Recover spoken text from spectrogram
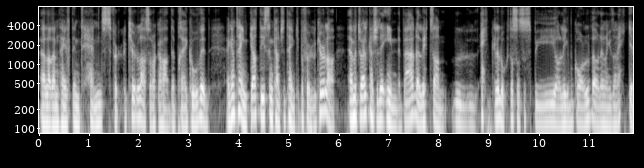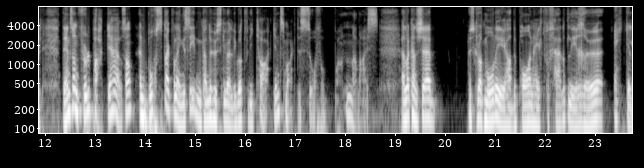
eller en helt intens fyllekule som dere hadde pre-covid. Jeg kan tenke at de som kanskje tenker på fullekulla, eventuelt kanskje det innebærer litt sånn ekle lukter, sånn som spy og ligger på gulvet, og det er noe sånn ekkelt. Det er en sånn full pakke her. sant? En bursdag for lenge siden kan du huske veldig godt fordi kaken smakte så forbanna nice. Eller kanskje Husker du at mor di hadde på en helt forferdelig rød, ekkel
